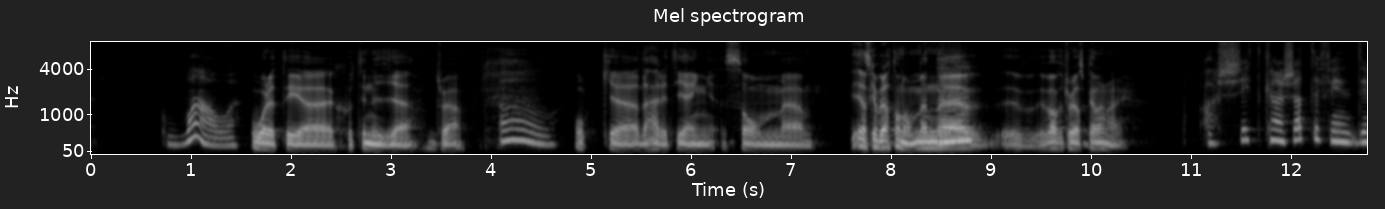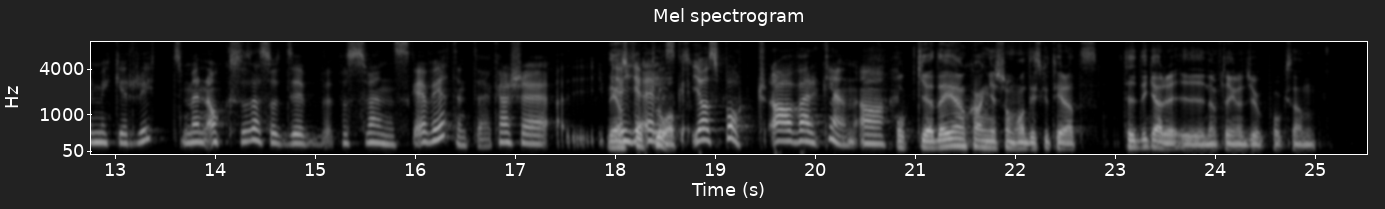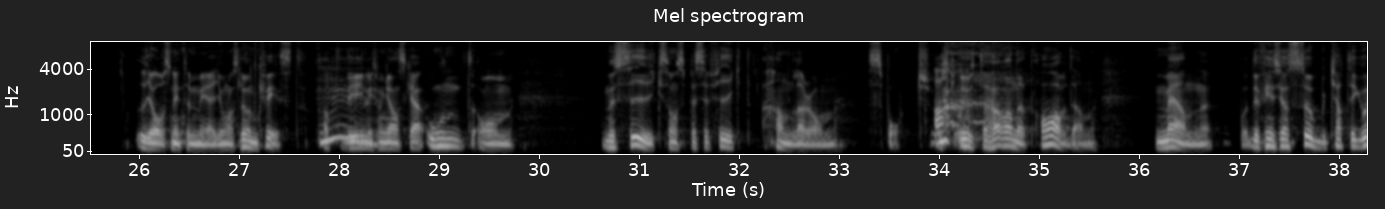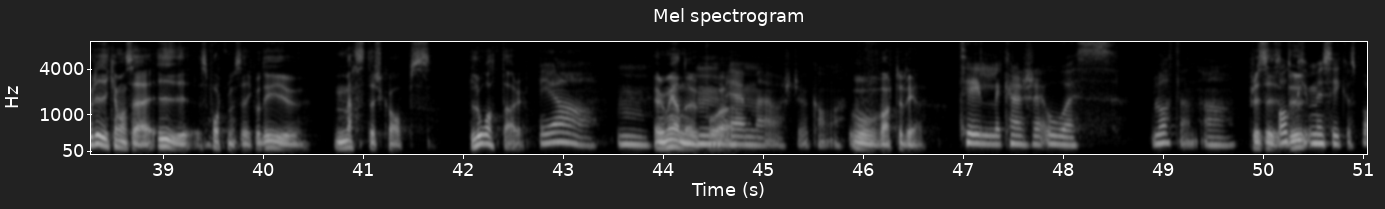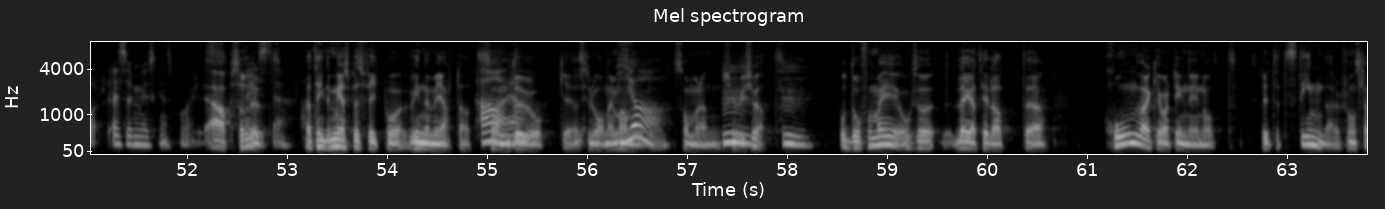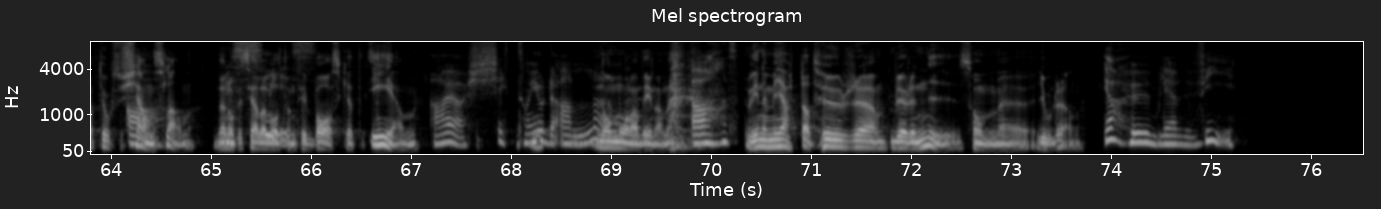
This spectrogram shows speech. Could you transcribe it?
Wow. Året är 79 tror jag. Oh. Och eh, det här är ett gäng som eh, jag ska berätta om dem, men eh, varför tror du jag spelar den här? Ah, shit, kanske att det, fin- det är mycket rytm, men också alltså, det, på svenska. Jag vet inte, kanske... Det är en sportlåt. älskar- Ja, sport. Ja, verkligen. Ja. Och eh, det är en genre som har diskuterats tidigare i den flygande jukeboxen i avsnittet med Jonas Lundqvist. Att det är liksom ganska ont om musik som specifikt handlar om sport och utövandet av den. Men det finns ju en subkategori kan man säga i sportmusik och det är ju mästerskapslåtar. Ja. Mm. Är du med nu på, Mm, jag är med vart du vill komma. och vart är det? Till kanske OS-låten. Ja. Precis, Och du, musik och sport. Alltså music and sport. Ja, absolut. Jag tänkte mer specifikt på Vinner med hjärtat Ah, som du och eh, Silvana Imam gjorde sommaren 2021. Och då får man ju också lägga till att eh, hon verkar ha varit inne i något litet stim där. För hon släppte ju också Känslan, den officiella precis. låten till basket-EM, Ja, ja, shit. Hon gjorde alla. någon månad innan det. Ja. Vinner med hjärtat, hur eh, blev det ni som eh, gjorde den? ja, hur blev det vi?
